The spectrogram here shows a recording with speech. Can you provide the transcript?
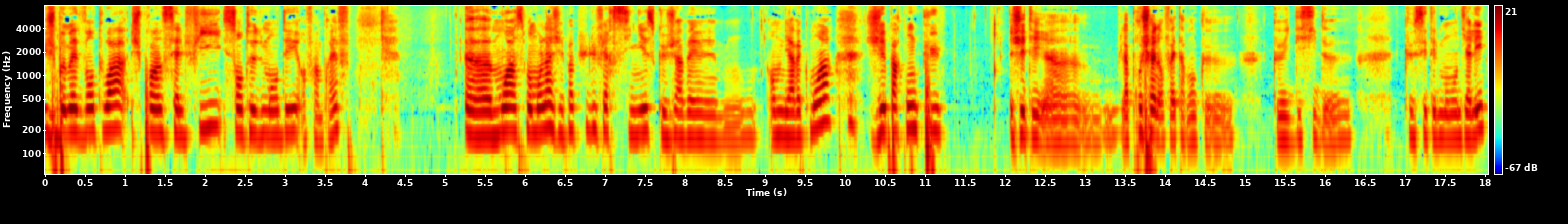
je me mets devant toi, je prends un selfie sans te demander, enfin bref. moi, à ce moment-là, j'ai pas pu lui faire signer ce que j'avais emmené avec moi. J'ai par contre pu, j'étais la prochaine en fait avant que qu'il décide euh, que c'était le moment d'y aller.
